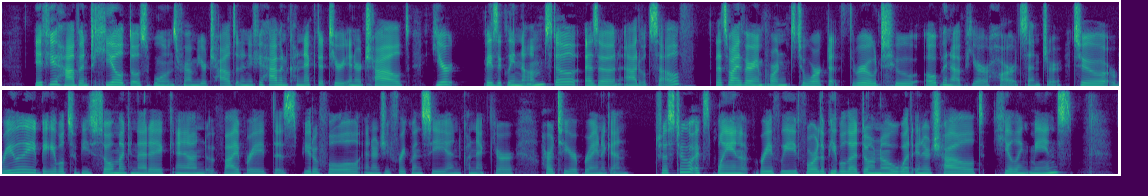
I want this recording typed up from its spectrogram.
if you haven't healed those wounds from your childhood and if you haven't connected to your inner child, you're basically numb still as an adult self. That's why it's very important to work that through to open up your heart center, to really be able to be so magnetic and vibrate this beautiful energy frequency and connect your heart to your brain again. Just to explain briefly for the people that don't know what inner child healing means,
